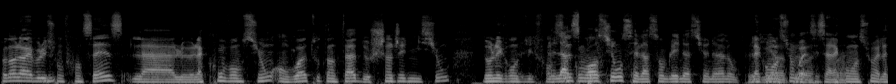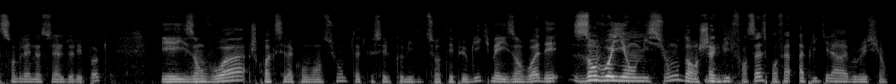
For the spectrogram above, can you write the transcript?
pendant la Révolution française, la, le- la Convention envoie tout un tas de chargés de mission dans les grandes villes françaises. La pour- convention, c'est l'Assemblée nationale, on peut la dire convention, ouais, c'est ça, la ouais. convention est l'Assemblée nationale de l'époque, et ils envoient, je crois que c'est la convention, peut-être que c'est le comité de sûreté publique, mais ils envoient des envoyés en mission dans chaque Mhm. ville française pour faire appliquer la révolution.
